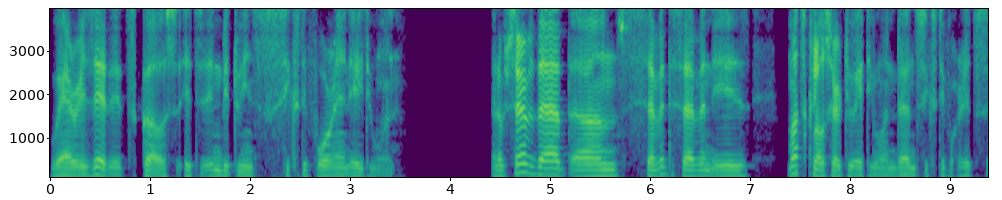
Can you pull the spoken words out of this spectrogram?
where is it? It's close. It's in between 64 and 81 and observe that um, 77 is much closer to 81 than 64 it's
